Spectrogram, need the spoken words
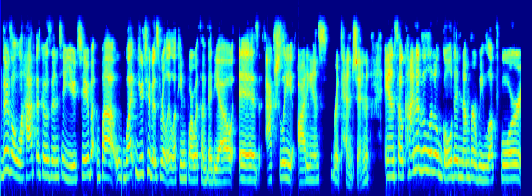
there's a lot that goes into YouTube, but what YouTube is really looking for with a video is actually audience retention. And so, kind of the little golden number we look for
